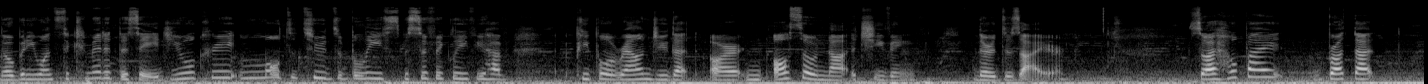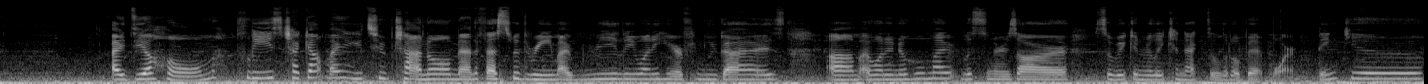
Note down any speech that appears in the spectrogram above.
nobody wants to commit at this age. You will create multitudes of beliefs, specifically if you have people around you that are also not achieving their desire. So I hope I brought that idea home. Please check out my YouTube channel, Manifest with Reem. I really want to hear from you guys. Um, I want to know who my listeners are so we can really connect a little bit more. Thank you.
